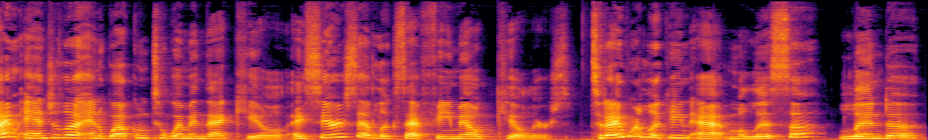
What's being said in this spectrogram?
I'm Angela, and welcome to Women That Kill, a series that looks at female killers. Today we're looking at Melissa Linda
